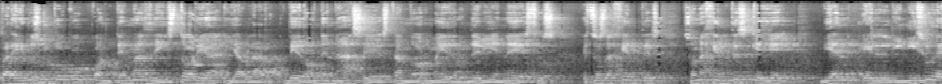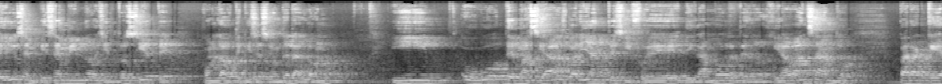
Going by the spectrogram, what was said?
para irnos un poco con temas de historia y hablar de dónde nace esta norma y de dónde vienen estos, estos agentes, son agentes que, bien, el inicio de ellos empieza en 1907 con la utilización del alón y hubo demasiadas variantes y fue, digamos, la tecnología avanzando para que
